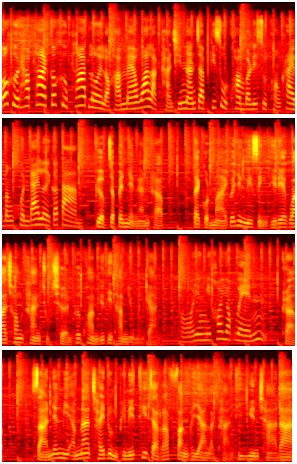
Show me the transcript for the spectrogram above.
ก็คือถ้าพลาดก็คือพลาดเลยเหรอคะ แม้ว่าหลักฐานชิ้นนั้นจะพิสูจน์ความบริสุทธิ์ของใครบางคนได้เลยก็ตาม เกือบจะเป็นอย่างนั้นครับ แต่กฎหมายก็ยังมีสิ่งที่เรียกว่าช่องทางฉุกเฉินเพื่อความยุติธรรมอยู่เหมือนกัน อ๋อ ยังมีข้อยกเว้น ครับศาลยังมีอำนาจใช้ดุลพินิษที่จะรับฟังพยานหลักฐานที่ยื่นช้าได้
